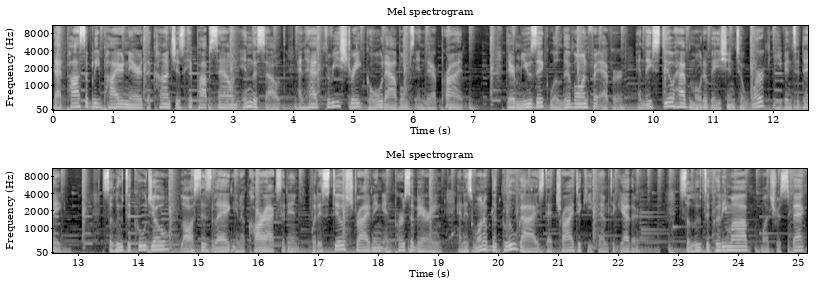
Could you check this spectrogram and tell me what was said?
that possibly pioneered the conscious hip hop sound in the South and had three straight gold albums in their prime. Their music will live on forever, and they still have motivation to work even today. Salute to Khujo, lost his leg in a car accident, but is still striving and persevering, and is one of the glue guys that tried to keep them together. Salute to Goodie Mob, much respect,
